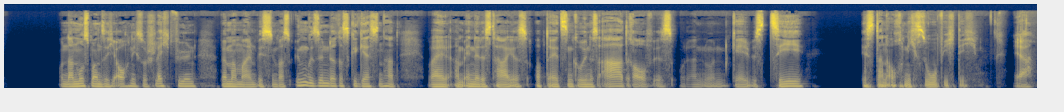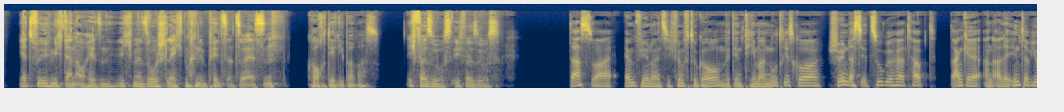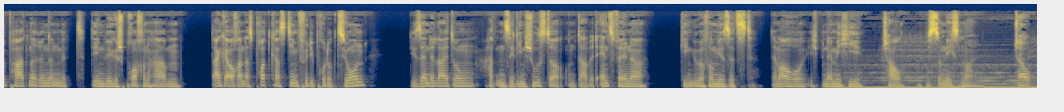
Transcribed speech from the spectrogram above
und dann muss man sich auch nicht so schlecht fühlen, wenn man mal ein bisschen was Ungesünderes gegessen hat, weil am Ende des Tages, ob da jetzt ein grünes A drauf ist oder nur ein gelbes C, ist dann auch nicht so wichtig. Ja, jetzt fühle ich mich dann auch jetzt nicht mehr so schlecht, meine Pizza zu essen. Koch dir lieber was. Ich versuch's, ich versuch's. Das war M945 to go mit dem Thema Nutri-Score. Schön, dass ihr zugehört habt. Danke an alle Interviewpartnerinnen, mit denen wir gesprochen haben. Danke auch an das Podcast-Team für die Produktion. Die Sendeleitung hatten Selin Schuster und David Enzfellner. Gegenüber von mir sitzt der Mauro, ich bin der Michi. Ciao und bis zum nächsten Mal. Ciao.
